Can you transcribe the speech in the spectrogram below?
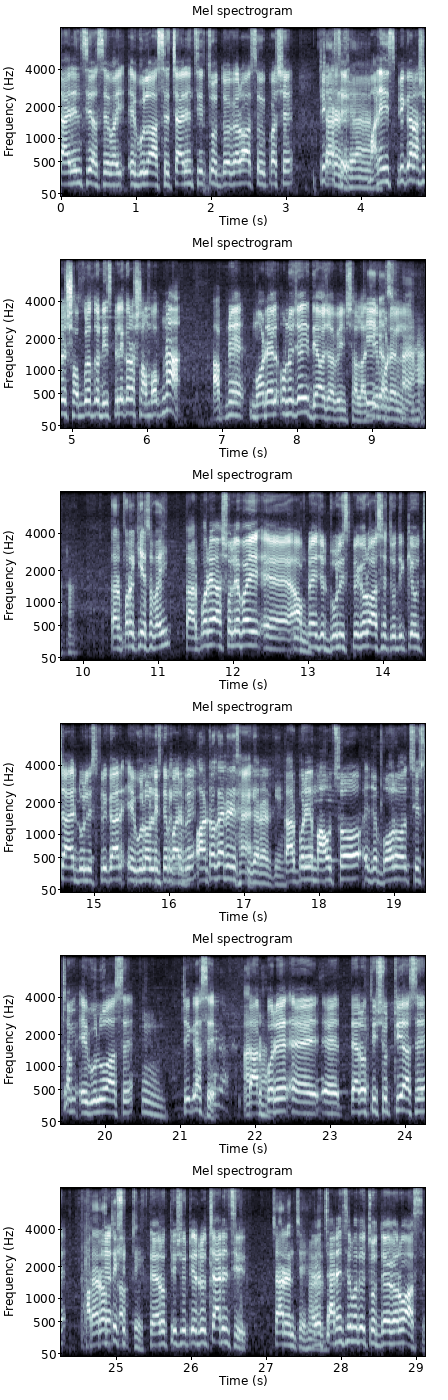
চার ইঞ্চি আছে ভাই এগুলো আছে। চার ইঞ্চি চোদ্দ এগারো আছে ওই পাশে ঠিক আছে? হ্যাঁ। মানে স্পিকার আসলে সবগুলো তো ডিসপ্লে করা সম্ভব না। আপনি মডেল অনুযায়ী দেওয়া যাবে ইনশাল্লাহ যে মডেল হ্যাঁ হ্যাঁ হ্যাঁ। তারপরে কি আছে ভাই? তারপরে আসলে ভাই আপনার যে ডুল স্পিকারও আছে যদি কেউ চায় ডুল স্পিকার এগুলো নিতে পারবে। অটোকারের হ্যাঁ। স্পিকার আর কি। তারপরে মাউস এই যে বড় সিস্টেম এগুলো আছে। ঠিক আছে? আচ্ছা। তারপরে তেরো তেষট্টি আছে। 1363 তেরো তেষট্টি এটা চার ইঞ্চি চার ইঞ্চি হ্যাঁ। চার ইঞ্চির মধ্যে চোদ্দ এগারো আছে।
